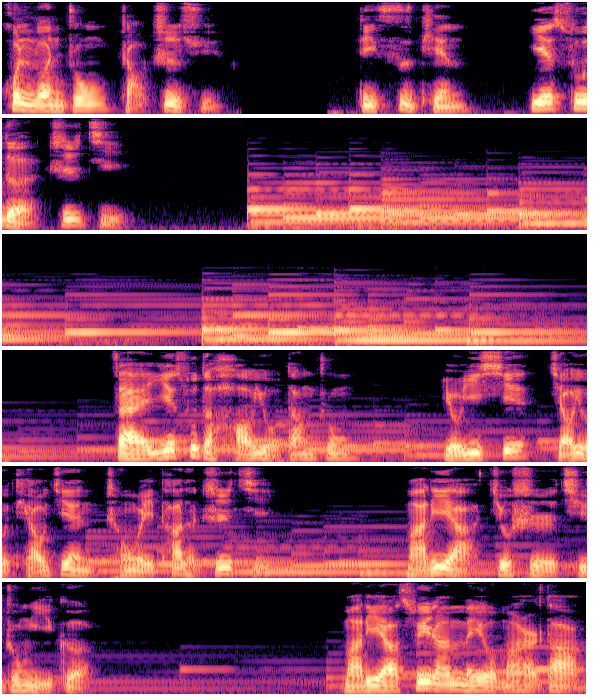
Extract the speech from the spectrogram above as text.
混乱中找秩序。第四天，耶稣的知己。在耶稣的好友当中，有一些较有条件成为他的知己，玛利亚就是其中一个。玛利亚虽然没有马尔大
